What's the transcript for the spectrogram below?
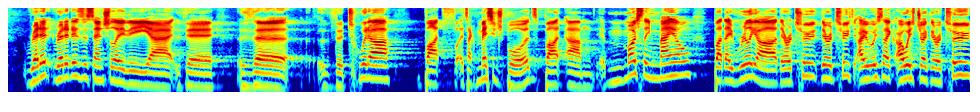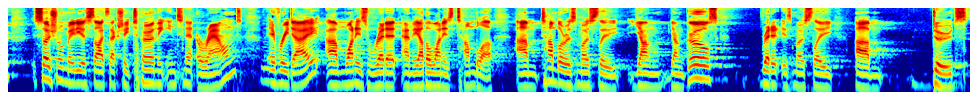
Reddit Reddit is essentially the uh, the the the Twitter, but it's like message boards, but um, mostly mail. But they really are. There are two. There are two. I always like. I always joke. There are two social media sites that actually turn the internet around every day. Um, one is Reddit, and the other one is Tumblr. Um, Tumblr is mostly young young girls. Reddit is mostly um, dudes.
